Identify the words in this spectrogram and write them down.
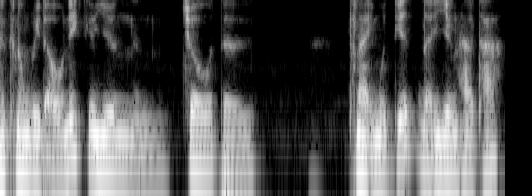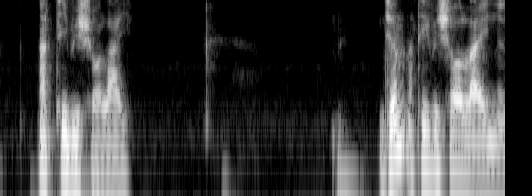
នៅក្នុងវីដេអូនេះគឺយើងនឹងចូលទៅផ្នែកមួយទៀតដែលយើងហៅថា artificial light អញ្ចឹង artificial light នៅ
